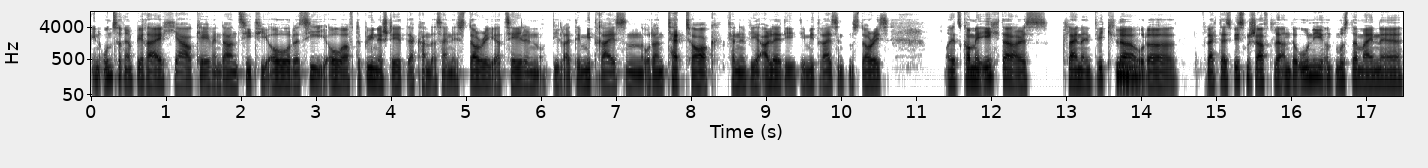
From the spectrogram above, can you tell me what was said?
in unserem Bereich, ja, okay, wenn da ein CTO oder CEO auf der Bühne steht, der kann da seine Story erzählen und die Leute mitreißen oder ein TED Talk, kennen wir alle die, die mitreißenden Stories. Und jetzt komme ich da als kleiner Entwickler mhm. oder vielleicht als Wissenschaftler an der Uni und muss da meine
